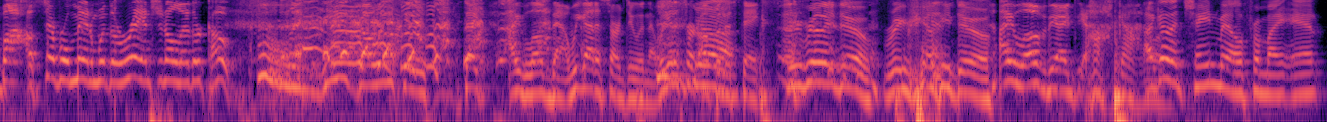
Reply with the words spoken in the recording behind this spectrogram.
by several men with a wrench and a leather coat. Like, he is going to. Like, I love that. We got to start doing that. We got to start upping the stakes. We really do. We really do. I love the idea. Oh God, I got a chainmail from my aunt uh,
